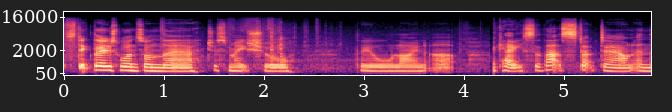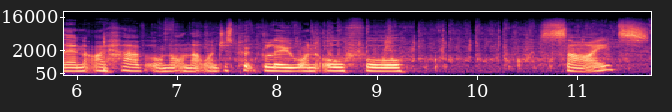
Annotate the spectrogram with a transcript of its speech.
stick those ones on there, just make sure they all line up. Okay, so that's stuck down and then I have, or oh, not on that one, just put glue on all four sides,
